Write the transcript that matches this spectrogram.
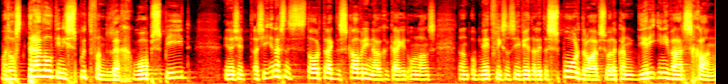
Maar daar's travel teen die spoed van lig, warp speed. En as jy as jy enigstens Star Trek Discovery nou gekyk het onlangs dan op Netflix dan sê jy weet hulle het 'n spoor drive so hulle kan deur die univers gaan.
